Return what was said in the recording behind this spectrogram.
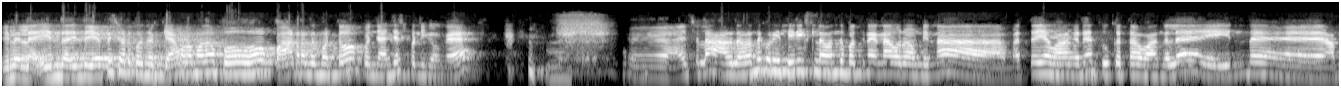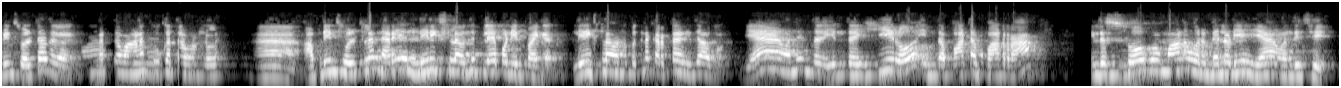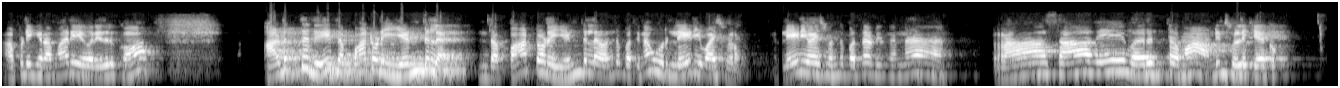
இல்ல இல்ல இந்த இந்த எபிசோடு கொஞ்சம் கேவலமா தான் போவோம். பாடுறது மட்டும் கொஞ்சம் அட்ஜஸ்ட் பண்ணிக்கோங்க. ஆக்சுவலா அதுல வந்து ஒரு லிரிக்ஸ்ல வந்து பாத்தீங்கன்னா என்ன வரும் அப்படின்னா மெத்தைய வாங்கினேன் தூக்கத்தை வாங்கல இந்த அப்படின்னு சொல்லிட்டு அது மெத்த வாங்கின தூக்கத்தை வாங்கல. அப்படின்னு சொல்லிட்டு நிறைய லிரிக்ஸ்ல வந்து ப்ளே பண்ணிருப்பாங்க. லிரிக்ஸ்ல வந்து பாத்தீங்கன்னா கரெக்டா இதாகும். ஏன் வந்து இந்த இந்த ஹீரோ இந்த பாட்டை பாடுறான்? இந்த சோகமான ஒரு மெலோடியே ஏன் வந்துச்சு? அப்படிங்கிற மாதிரி ஒரு இது இருக்கும். அடுத்தது இந்த பாட்டோட எண்டுல இந்த பாட்டோட எண்டுல வந்து பாத்தீங்கன்னா ஒரு லேடி வாய்ஸ் வரும். லேடி வாய்ஸ் வந்து பார்த்தா அப்படின்னா ராசாவே வருத்தமா? அப்படின்னு சொல்லி கேட்கும்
